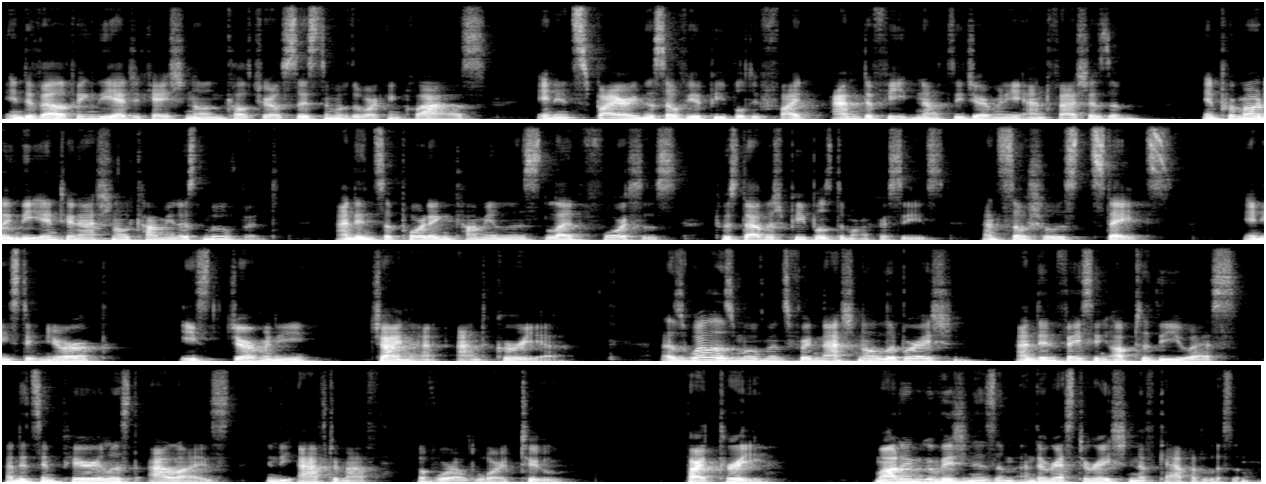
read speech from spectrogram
in developing the educational and cultural system of the working class, in inspiring the Soviet people to fight and defeat Nazi Germany and fascism, in promoting the international communist movement, and in supporting communist led forces to establish people's democracies and socialist states in Eastern Europe, East Germany, China, and Korea as well as movements for national liberation, and in facing up to the US and its imperialist allies in the aftermath of World War II. Part 3 Modern Revisionism and the Restoration of Capitalism.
